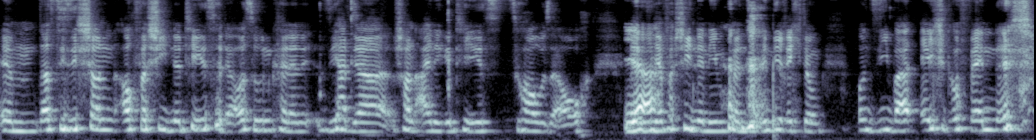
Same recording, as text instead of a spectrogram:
ähm, dass sie sich schon auch verschiedene Tees hätte aussuchen können. Sie hat ja schon einige Tees zu Hause auch. Ja. Sie ja verschiedene nehmen können, so in die Richtung. Und sie war echt offended.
